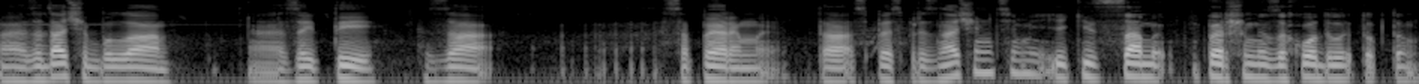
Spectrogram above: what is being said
Е, задача була е, зайти за саперами та спецпризначенцями, які саме першими заходили. Тобто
